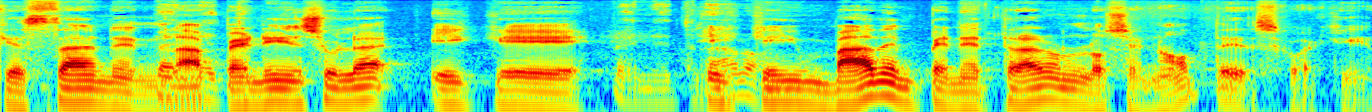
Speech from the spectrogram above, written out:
que están en la península y que, y que invaden, penetraron los cenotes, Joaquín?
